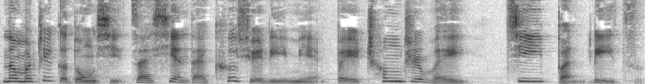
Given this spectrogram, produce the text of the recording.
那么这个东西在现代科学里面被称之为基本粒子。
